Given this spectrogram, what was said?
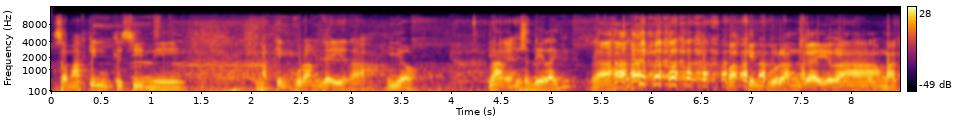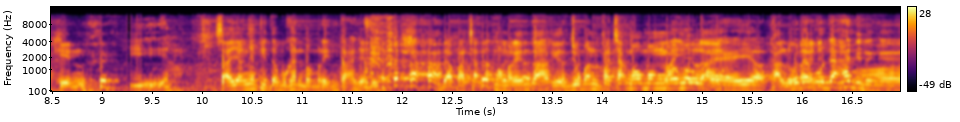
semakin ke sini makin kurang gairah. Iya. Nah, Ya. jadi sedih lagi. makin kurang gairah, makin iya. Sayangnya kita bukan pemerintah, jadi udah pacak nak memerintah gitu. Cuman pacak ngomong Ngomong lah ya. iya. Kalau mudah-mudahan didengar. oh,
